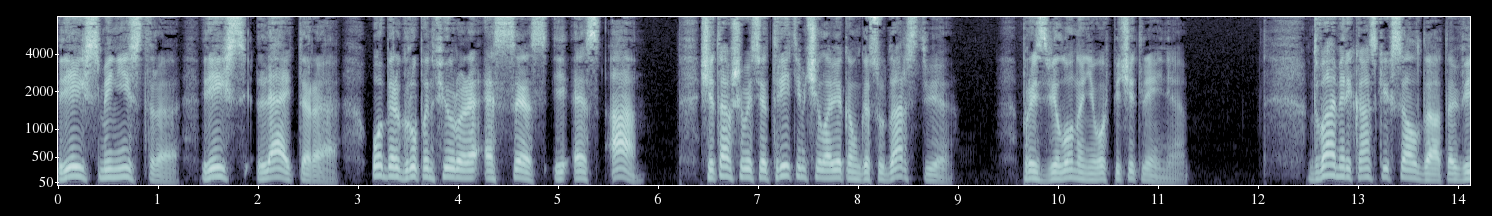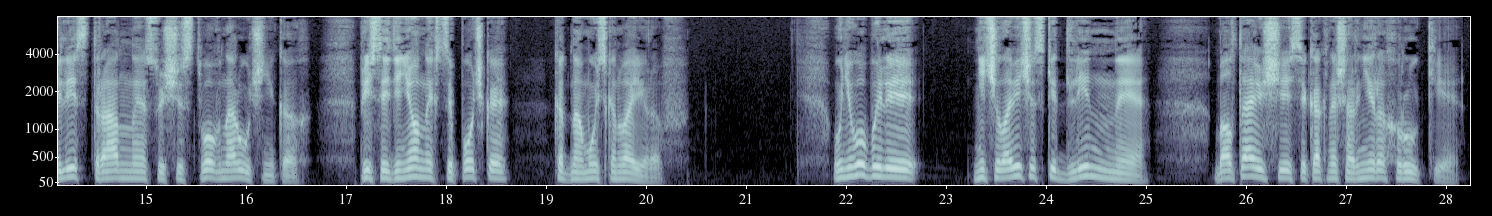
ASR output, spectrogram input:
рейхсминистра, рейхсляйтера, обергруппенфюрера СС и СА, считавшегося третьим человеком в государстве, произвело на него впечатление. Два американских солдата вели странное существо в наручниках, присоединенных цепочкой к одному из конвоиров. У него были нечеловечески длинные, болтающиеся, как на шарнирах, руки —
